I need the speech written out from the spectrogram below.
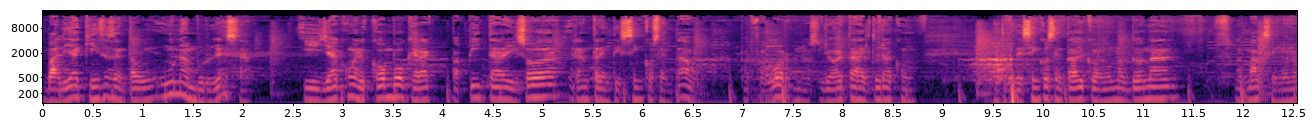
valía 15 centavos una hamburguesa. Y ya con el combo que era papita y soda eran 35 centavos. Por favor, yo a estas alturas con 35 centavos y con un McDonald's, lo máximo, ¿no?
